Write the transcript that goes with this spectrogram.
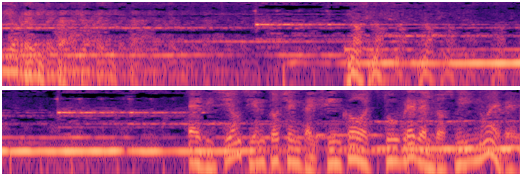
Audio revista. No, no, no. Edición 185 octubre del 2009.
